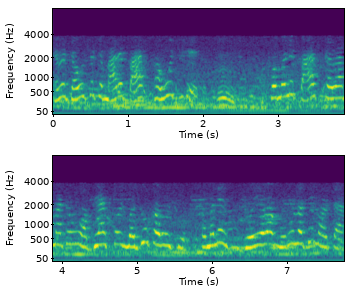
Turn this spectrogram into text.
હવે જવું છે કે મારે પાસ થવું જ છે? તો મને પાસ કરવા માટે હું અભ્યાસ તો બધું કરું છું તો મને જોઈએ એવા ગુરુ નથી મળતા.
